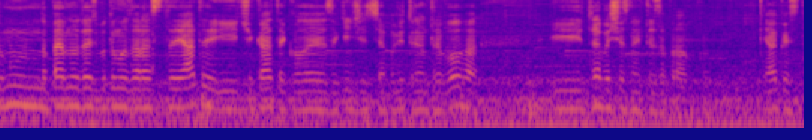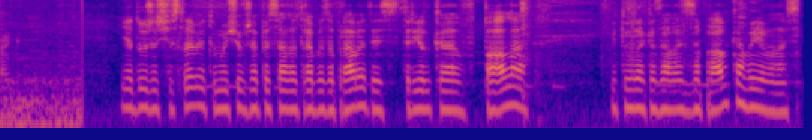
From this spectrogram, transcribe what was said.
Тому напевно десь будемо зараз стояти і чекати, коли закінчиться повітряна тривога. І треба ще знайти заправку. Якось так. Я дуже щасливий, тому що вже писали, треба заправитись. Стрілка впала. І тут оказалась заправка, виявилась.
